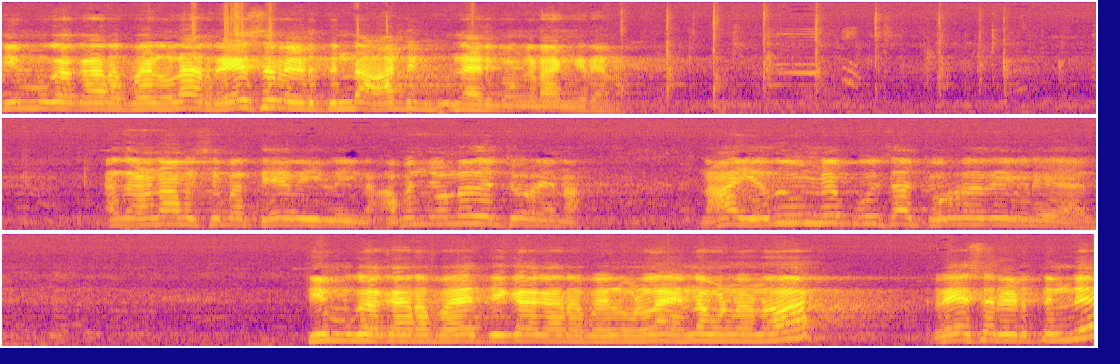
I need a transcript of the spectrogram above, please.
திமுக கார பயலாம் ரேசர் எடுத்துட்டு ஆட்டுக்கு பின்னாடி போங்கடாங்கிறேன் அது அனாவசியமா தேவையில்லைன்னு. அவன் சொன்னதை சொல்றேன் நான். நான் எதுவுமே புதுசா சொல்றதே கிடையாது. திமுக கார பய திக கார பயலாம் என்ன பண்ணணும்? ரேசர் எடுத்துட்டு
